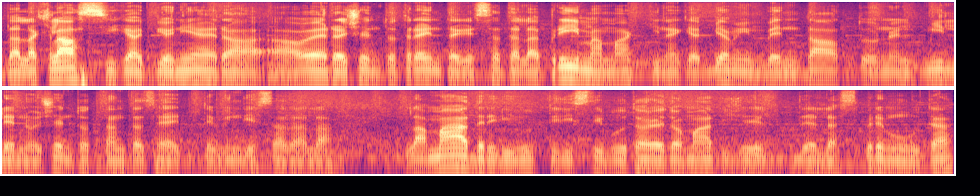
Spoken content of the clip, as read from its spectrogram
dalla classica pioniera OR130 che è stata la prima macchina che abbiamo inventato nel 1987, quindi è stata la, la madre di tutti i distributori automatici della spremuta.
